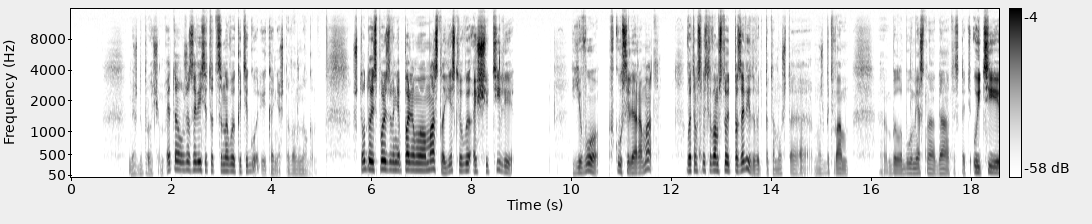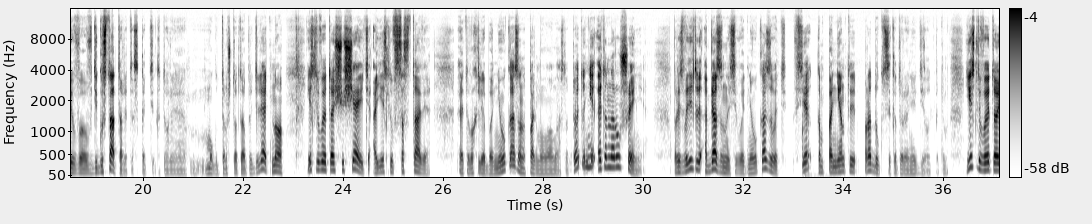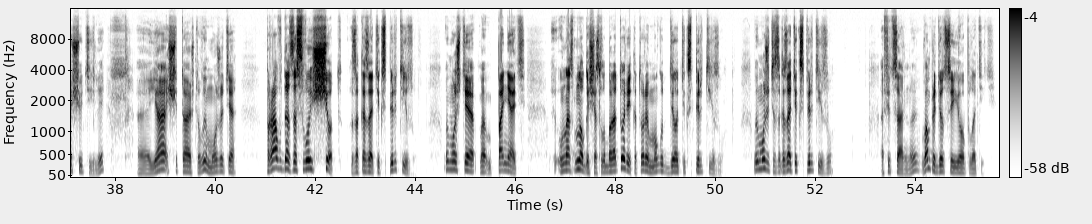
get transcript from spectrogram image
между прочим. Это уже зависит от ценовой категории, конечно, во многом. Что до использования пальмового масла, если вы ощутили его вкус или аромат, в этом смысле вам стоит позавидовать, потому что, может быть, вам было бы уместно, да, так сказать, уйти в, в дегустаторы, так сказать, которые могут там что-то определять. Но если вы это ощущаете, а если в составе этого хлеба не указано пальмовое масло, то это, не, это нарушение. Производители обязаны сегодня указывать все компоненты продукции, которые они делают. Поэтому, если вы это ощутили, э, я считаю, что вы можете, правда, за свой счет заказать экспертизу. Вы можете э, понять, у нас много сейчас лабораторий, которые могут делать экспертизу. Вы можете заказать экспертизу официальную, вам придется ее оплатить.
